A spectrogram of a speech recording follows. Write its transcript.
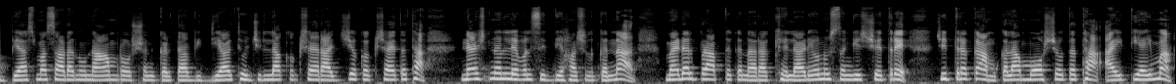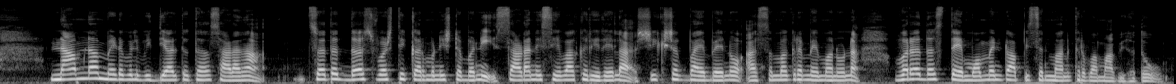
અભ્યાસમાં શાળાનું નામ રોશન કરતા વિદ્યાર્થીઓ જિલ્લા કક્ષાએ, રાજ્ય કક્ષાએ તથા નેશનલ લેવલ સિદ્ધિ હાંસલ કરનાર, મેડલ પ્રાપ્ત કરનારા ખેલાડીઓનું સંગીત ક્ષેત્રે ચિત્રકામ, કલા મહોત્સવ તથા આઈટીઆઈમાં નામના મેળવેલ વિદ્યાર્થીઓ તથા શાળાના સતત દસ વર્ષથી કર્મનિષ્ઠ બની શાળાની સેવા કરી રહેલા શિક્ષક ભાઈ બહેનો આ સમગ્ર મહેમાનોના વરદ હસ્તે મોમેન્ટો આપી સન્માન કરવામાં આવ્યું હતું.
